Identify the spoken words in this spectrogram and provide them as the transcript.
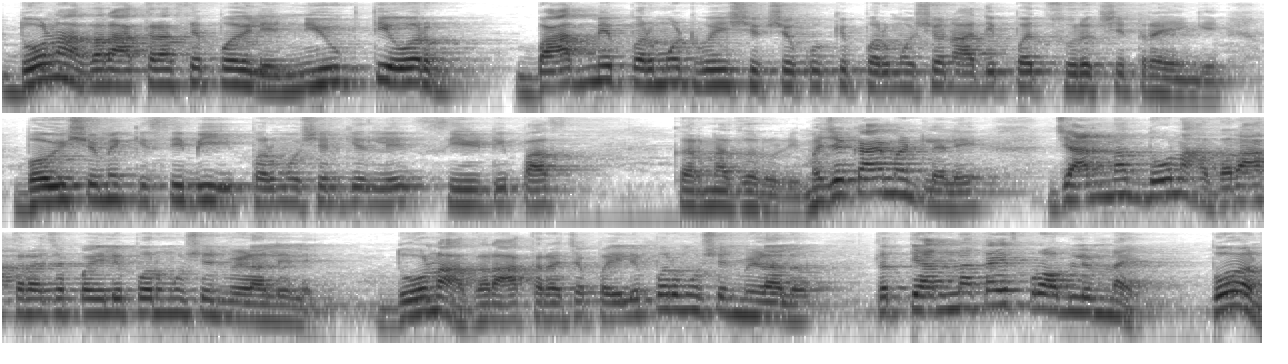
दोन हजार अकरा से पहिले नियुक्तीवर बाद में प्रमोट हुए शिक्षकों के प्रमोशन आदि पद सुरक्षित रहेंगे. भविष्य में किसी भी प्रमोशन के लिए सी पास करणं जरुरी. म्हणजे काय म्हटलेले? ज्यांना दोन हजार अकराच्या पहिले प्रमोशन आहे. दोन हजार अकराच्या पहिले प्रमोशन मिळालं तर त्यांना काहीच प्रॉब्लेम नाही. पण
